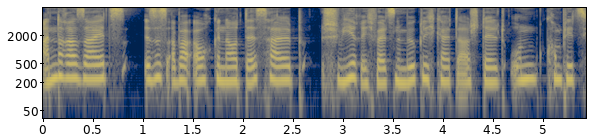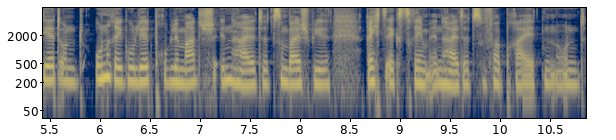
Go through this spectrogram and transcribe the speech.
Andererseits ist es aber auch genau deshalb schwierig, weil es eine Möglichkeit darstellt, unkompliziert und unreguliert problematische Inhalte, zum Beispiel rechtsextreme Inhalte zu verbreiten. Und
